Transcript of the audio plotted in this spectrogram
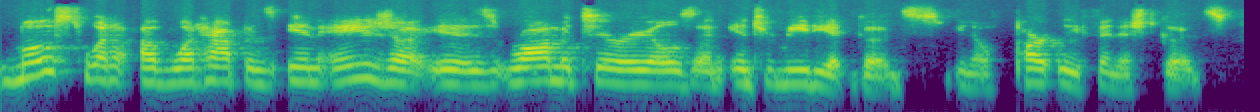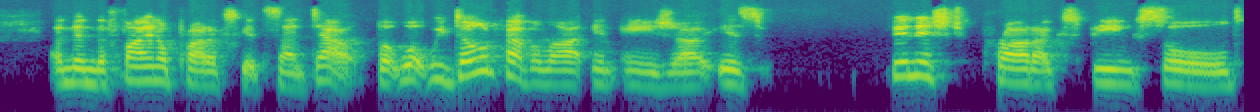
most what, of what happens in Asia is raw materials and intermediate goods, you know, partly finished goods. And then the final products get sent out. But what we don't have a lot in Asia is finished products being sold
